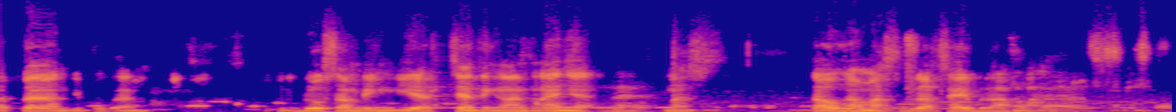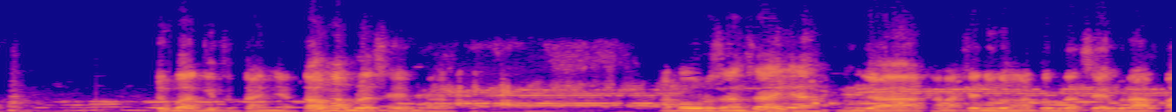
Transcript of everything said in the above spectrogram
datang gitu kan. Duduk samping dia saya tinggal nanya mas tahu nggak mas berat saya berapa? Coba gitu tanya tahu nggak berat saya berapa? Apa urusan saya? Enggak karena saya juga nggak tahu berat saya berapa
